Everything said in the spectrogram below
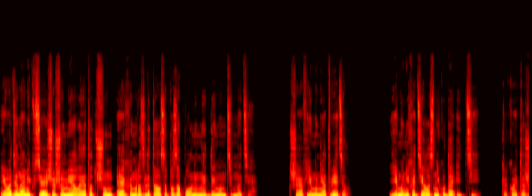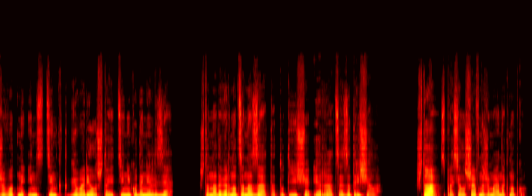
Его динамик все еще шумел, и этот шум эхом разлетался по заполненной дымом темноте. Шеф ему не ответил. Ему не хотелось никуда идти. Какой-то животный инстинкт говорил, что идти никуда нельзя, что надо вернуться назад, а тут еще и рация затрещала. «Что?» — спросил шеф, нажимая на кнопку.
